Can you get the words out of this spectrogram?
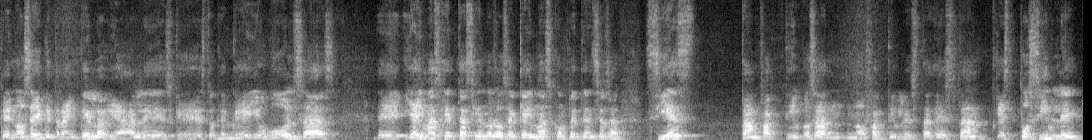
que no sé, que traen que labiales, que esto, que aquello, bolsas, eh, y hay más gente haciéndolo, o sea, que hay más competencia, o sea, si es tan factible, o sea, no factible, es, es, tan, es posible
